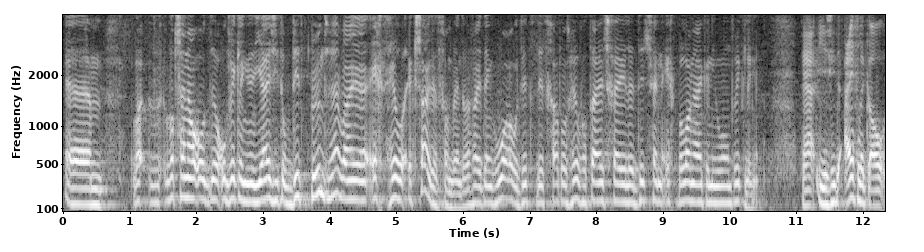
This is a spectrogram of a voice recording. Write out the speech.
Ehm, wa- wat zijn nou de ontwikkelingen die jij ziet op dit punt, hè, waar je echt heel excited van bent? Waarvan je denkt, wow, dit, dit gaat ons heel veel tijd schelen. Dit zijn echt belangrijke nieuwe ontwikkelingen. Ja, je ziet eigenlijk al,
